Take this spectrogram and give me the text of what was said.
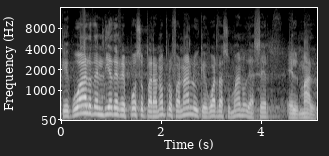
que guarda el día de reposo para no profanarlo y que guarda su mano de hacer el mal.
